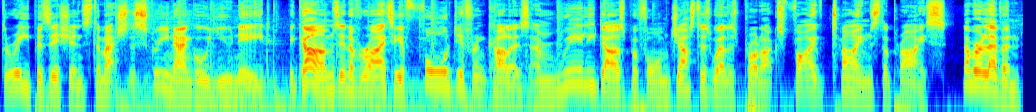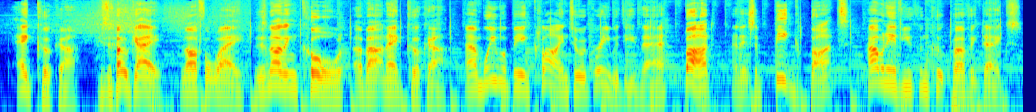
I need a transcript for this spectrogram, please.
three positions to match the screen angle you need. It comes in a variety of four different colours and really does perform just as well as products five times the price. Number 11, egg cooker. It's okay, laugh away. There's nothing cool about an egg cooker. And we would be inclined to agree with you there. But, and it's a big but, how many of you can cook perfect eggs?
